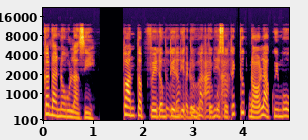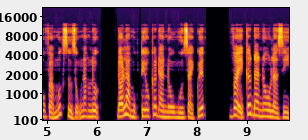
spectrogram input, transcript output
Cardano là gì? Toàn tập về đồng tiền điện tử mặt với một số thách thức đó là quy mô và mức sử dụng năng lượng. Đó là mục tiêu Cardano muốn giải quyết. Vậy Cardano là gì?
